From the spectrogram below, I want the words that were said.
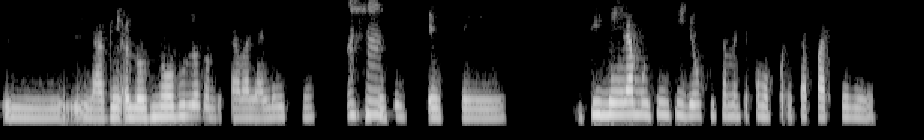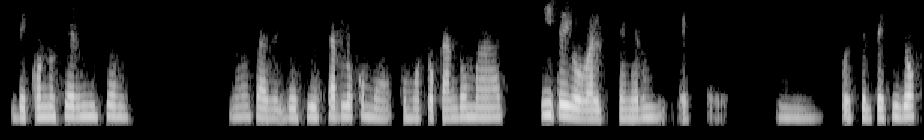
los nódulos donde estaba la leche. Entonces, este, sí me era muy sencillo justamente como por esa parte de, de conocer mi gen, ¿no? O sea, de, de, sí estarlo como, como tocando más. Y te digo, al tener este, pues el tejido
